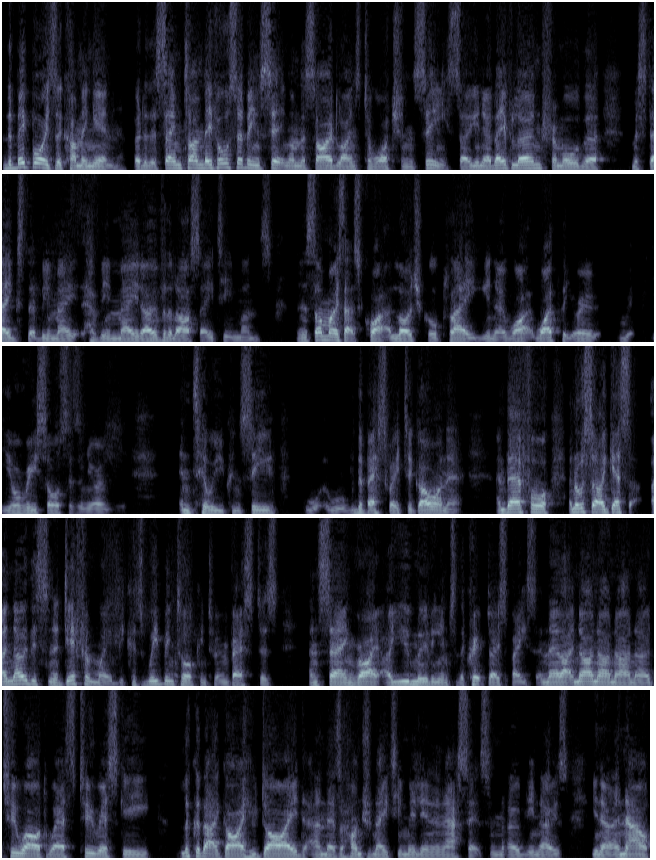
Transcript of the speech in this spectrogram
the big boys are coming in, but at the same time, they've also been sitting on the sidelines to watch and see. So you know, they've learned from all the mistakes that been made have been made over the last eighteen months. And in some ways, that's quite a logical play. You know, why why put your your resources and your until you can see w- w- the best way to go on it. And therefore, and also, I guess I know this in a different way because we've been talking to investors and saying, right, are you moving into the crypto space? And they're like, no, no, no, no, too wild west, too risky look at that guy who died and there's 180 million in assets and nobody knows, you know, and now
